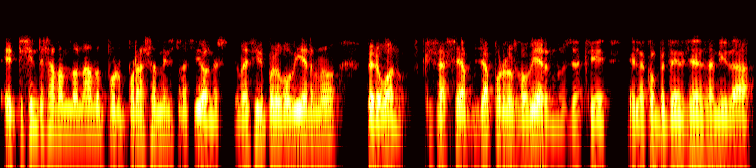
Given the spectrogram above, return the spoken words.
eh, ¿te sientes abandonado por, por las administraciones? Iba a decir por el gobierno, pero bueno, quizás sea ya por los gobiernos, ya que eh, la competencia de sanidad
